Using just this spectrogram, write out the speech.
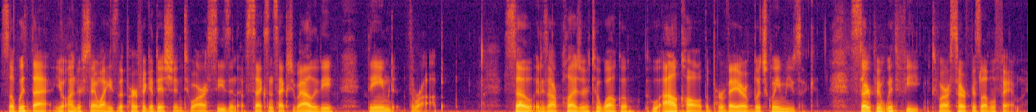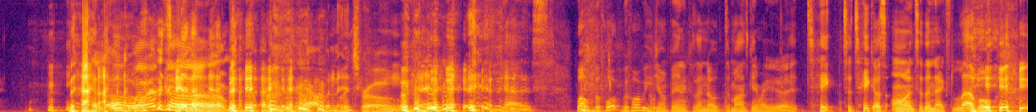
So, with that, you'll understand why he's the perfect addition to our season of sex and sexuality themed Throb. So, it is our pleasure to welcome who I'll call the purveyor of Butch Queen music, Serpent with Feet, to our surface level family. Hello. Welcome. wow, what an intro. yes. Well, before before we jump in, because I know Damon's getting ready to take to take us on to the next level, I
